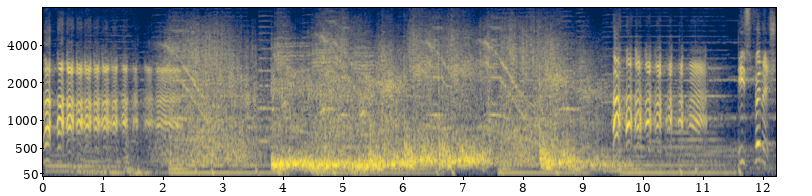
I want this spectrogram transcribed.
He's finished.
